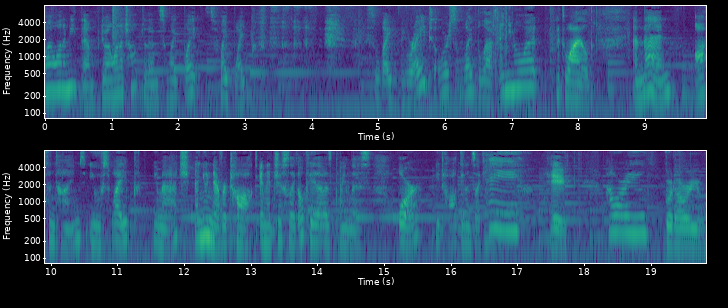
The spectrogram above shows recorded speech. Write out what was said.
I want to meet them? Do I want to talk to them? Swipe right, swipe wipe. swipe right or swipe left. And you know what? It's wild. And then oftentimes you swipe, you match, and you never talk. And it's just like, okay, that was pointless. Or you talk and it's like, hey, hey, how are you? Good, how are you?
